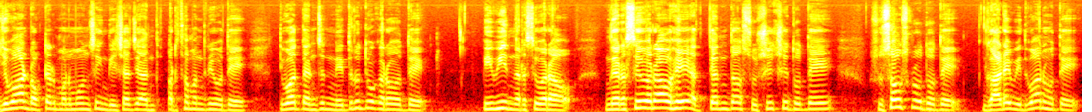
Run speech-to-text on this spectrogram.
जेव्हा डॉक्टर मनमोहन सिंग देशाचे अंत- अर्थमंत्री होते तेव्हा त्यांचं नेतृत्व करत होते पी व्ही नरसिंहराव. नरसिंहराव हे अत्यंत सुशिक्षित होते सुसंस्कृत होते गाडे विद्वान होते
